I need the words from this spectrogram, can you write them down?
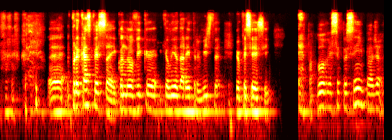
Eh, por acaso pensei, quando eu vi que, que ele ia dar a entrevista, eu pensei assim: é pá, porra, é sempre assim, pá, já,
